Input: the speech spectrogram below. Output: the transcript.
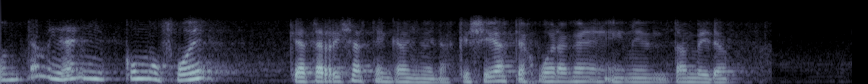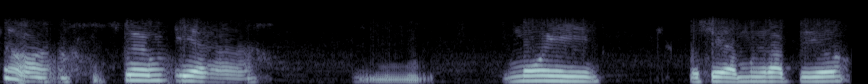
Contame, Dani, ¿cómo fue que aterrizaste en Cañuelas, que llegaste a jugar acá en, el Tambero? No, fue un día muy, o sea, muy rápido,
